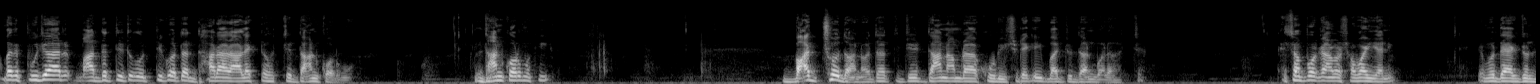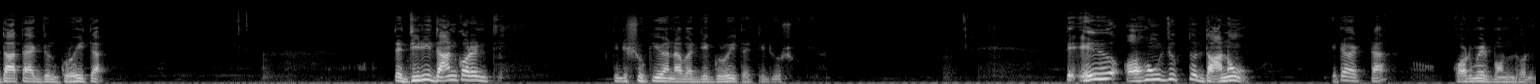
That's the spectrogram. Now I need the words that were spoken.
আমাদের পূজার আধ্যাত্মিকতার ধারার আরেকটা হচ্ছে দান কর্ম দান কর্ম কি? বাহ্য দান অর্থাৎ যে দান আমরা করি সেটাকেই বাহ্য দান বলা হচ্ছে। এ সম্পর্কে আমরা সবাই জানি। এর মধ্যে একজন দাতা, একজন গ্রহিতা। তা যিনি দান করেন, তিনি সুখী হন, আবার যে গ্রহিতা, তিনিও সুখী হন। তো এই অহংযুক্ত দানও, এটাও একটা কর্মের বন্ধন।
